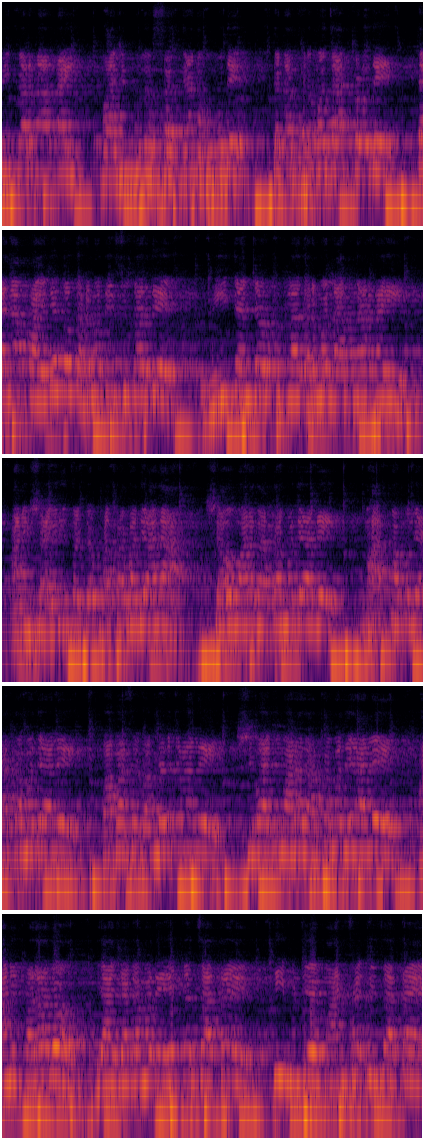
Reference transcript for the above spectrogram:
मी करणार नाही. माझी मुलं सज्ञान होऊ दे. त्यांना धर्म जात करू दे. त्यांना पाहिजे तो धर्म ते स्वीकार दे. मी त्यांच्यावर कुठला धर्म लागणार नाही. आणि शाहिरीचा जप हातामध्ये आला. शाहू महाराज हातामध्ये आले. महात्मा फुले हातामध्ये आले. बाबासाहेब आंबेडकर आले. शिवाजी महाराज हातामध्ये आले. आणि कळालं या जगामध्ये एकच जात आहे. ती म्हणजे माणसाची जात आहे.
